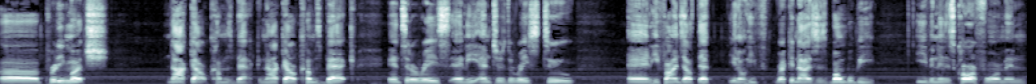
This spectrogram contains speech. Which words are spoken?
uh, pretty much Knockout comes back. Knockout comes back into the race, and he enters the race too and he finds out that you know he recognizes Bumblebee even in his car form, and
